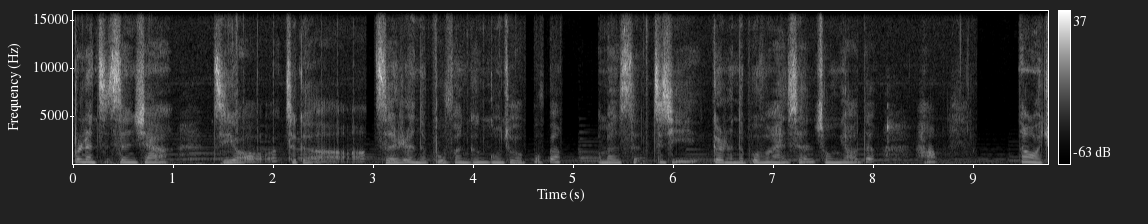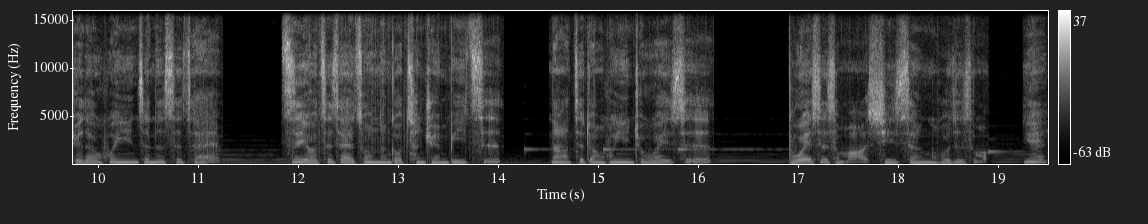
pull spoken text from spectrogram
不能只剩下只有这个责任的部分跟工作的部分，我们是自己个人的部分还是很重要的。好。那我觉得婚姻真的是在自由自在中能够成全彼此，那这段婚姻就会是不会是什么牺牲或者什么，因为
